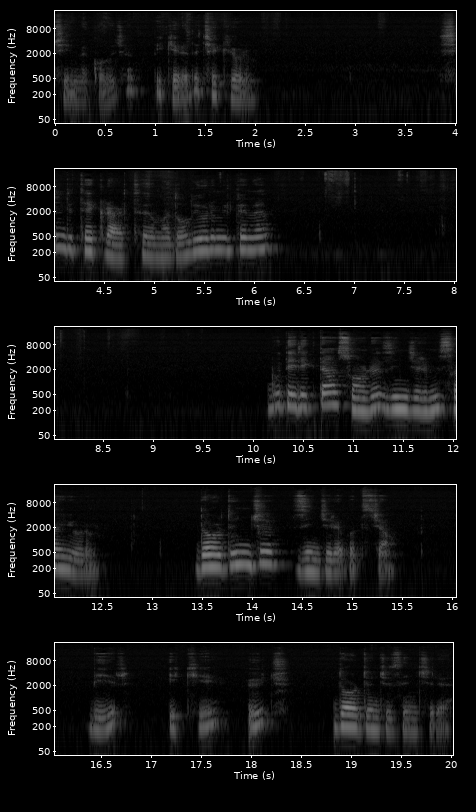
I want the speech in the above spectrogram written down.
3 ilmek olacak. Bir kere de çekiyorum. Şimdi tekrar tığıma doluyorum ipimi. Bu delikten sonra zincirimi sayıyorum. Dördüncü zincire batacağım. 1, 2, 3, dördüncü zincire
